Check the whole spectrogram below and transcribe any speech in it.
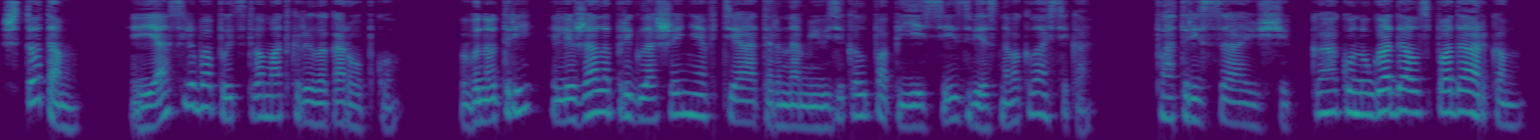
Что там? Я с любопытством открыла коробку. Внутри лежало приглашение в театр на мюзикл по пьесе известного классика. Потрясающе! Как он угадал с подарком!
